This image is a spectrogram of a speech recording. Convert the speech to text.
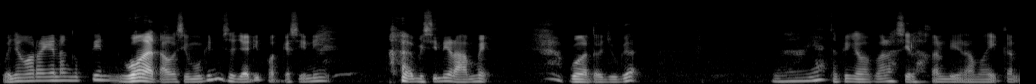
banyak orang yang nanggepin. Gue nggak tahu sih mungkin bisa jadi podcast ini habis ini rame. Gue nggak tahu juga. Nah ya tapi nggak apa-apa lah silahkan diramaikan.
